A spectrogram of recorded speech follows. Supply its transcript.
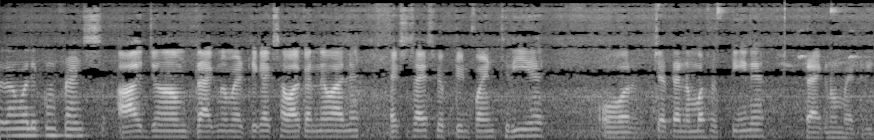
अल्लाम फ्रेंड्स आज हम ट्रैग्नोमेट्री का एक सवाल करने वाले हैं। एक्सरसाइज 15.3 है और चैप्टर नंबर 15 है ट्रैग्नोमेट्री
